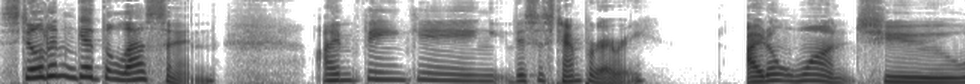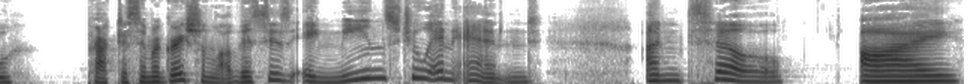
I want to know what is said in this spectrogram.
Still didn't get the lesson. I'm thinking this is temporary. I don't want to practice immigration law. This is a means to an end until I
